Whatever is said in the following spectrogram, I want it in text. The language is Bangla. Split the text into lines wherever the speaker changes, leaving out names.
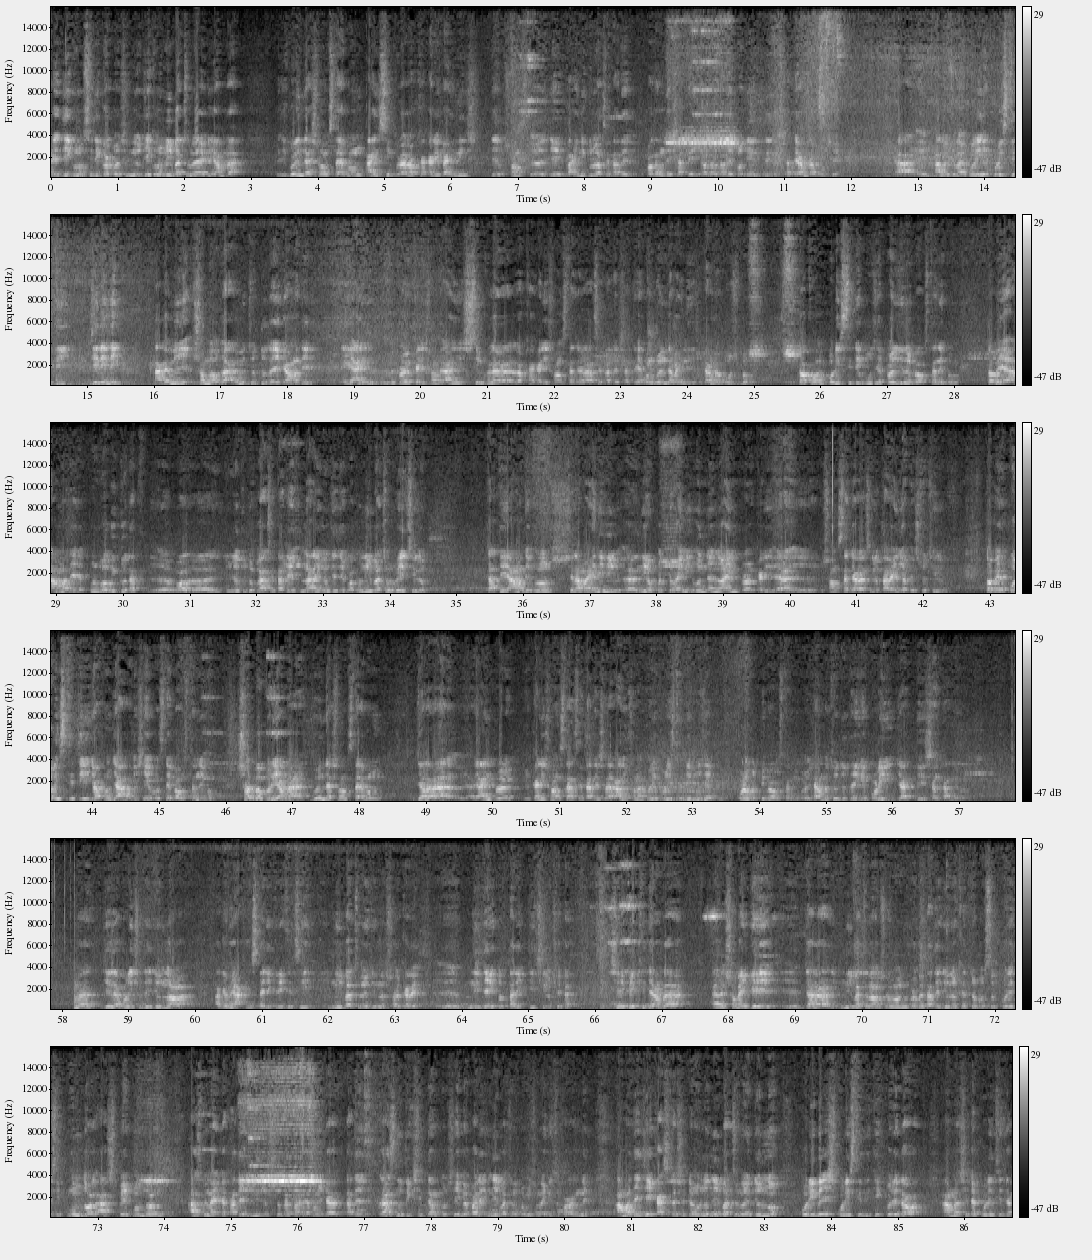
যে কোনো সিটি কর্পোরেশন, যে কোনো নির্বাচনের আগে আমরা গোয়েন্দা সংস্থা এবং আইন শৃঙ্খলা রক্ষাকারী বাহিনীর যে যে বাহিনীগুলো আছে তাদের প্রধানদের সাথে অথবা তাদের প্রতিনিধিদের সাথে আমরা বসে আলোচনা করি, পরিস্থিতি জেনে নেই। আগামী, সম্ভবত আগামী চোদ্দ তারিখে আমাদের এই আইন প্রয়োগকারী আইন শৃঙ্খলা রক্ষাকারী সংস্থা যারা আছে তাদের সাথে এবং গোয়েন্দা বাহিনীর সাথে আমরা বসবো। তখন পরিস্থিতি বুঝে প্রয়োজনীয় ব্যবস্থা নেব। তবে আমাদের পূর্ব অভিজ্ঞতা যতটুকু আছে তাদের নারায়ণগঞ্জে যে গত নির্বাচন হয়েছিল, তাতে আমাদের কোনো সেনাবাহিনী নিয়োগ করতে হয়নি। অন্যান্য আইন প্রয়োগকারী সংস্থা যারা ছিল তারাই যথেষ্ট ছিল। তবে পরিস্থিতি যখন যা হবে সেই অবস্থায় ব্যবস্থা নেব। সর্বোপরি আমরা গোয়েন্দা সংস্থা এবং যারা আইন প্রয়োগকারী সংস্থা আছে তাদের সাথে আলোচনা করে পরিস্থিতি বুঝে পরবর্তী ব্যবস্থা নেব। এটা আমরা চোদ্দ তারিখে পরেই যা ডিসিশন তা নেব। আমরা জেলা পরিষদের জন্য আগামী আঠাশ তারিখ রেখেছি। নির্বাচনের জন্য সরকারের নির্ধারিত তারিখ কী ছিল সেটা। সেই প্রেক্ষিতে আমরা সবাইকে যারা নির্বাচনে অংশগ্রহণ করবে তাদের জন্য ক্ষেত্র প্রস্তুত করেছি। কোন দল আসবে, কোন দল আসবে না, এটা তাদের নিজস্ব ব্যাপার এবং এটা তাদের রাজনৈতিক সিদ্ধান্ত। সেই ব্যাপারে নির্বাচন কমিশনের কিছু করার নেই। আমাদের যে কাজটা সেটা হলো নির্বাচনের জন্য পরিবেশ, পরিস্থিতি ঠিক করে দেওয়া। আমরা সেটা করেছি যা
